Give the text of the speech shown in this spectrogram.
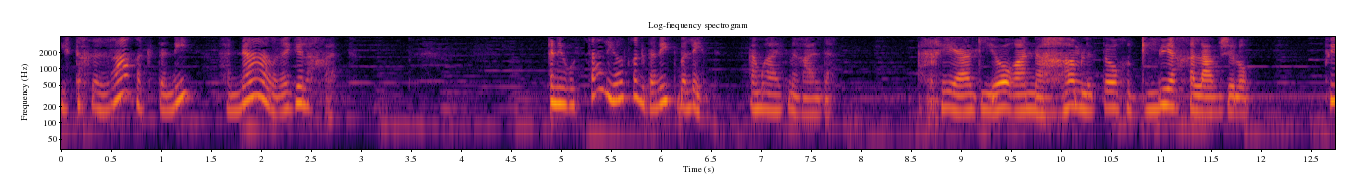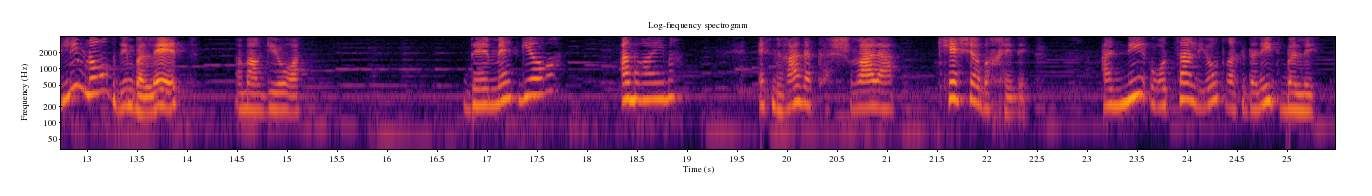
הסתחררה רקדנית הנעה על רגל אחת. אני רוצה להיות רקדנית בלט, אמרה אזמרלדה. אחיה גיורא נהם לתוך דלי החלב שלו. פילים לא רוקדים בלט, אמר גיורא. באמת גיורא? אמרה אמא. אסמרלדה קשרה לה קשר בחדק. אני רוצה להיות רקדנית בלט.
